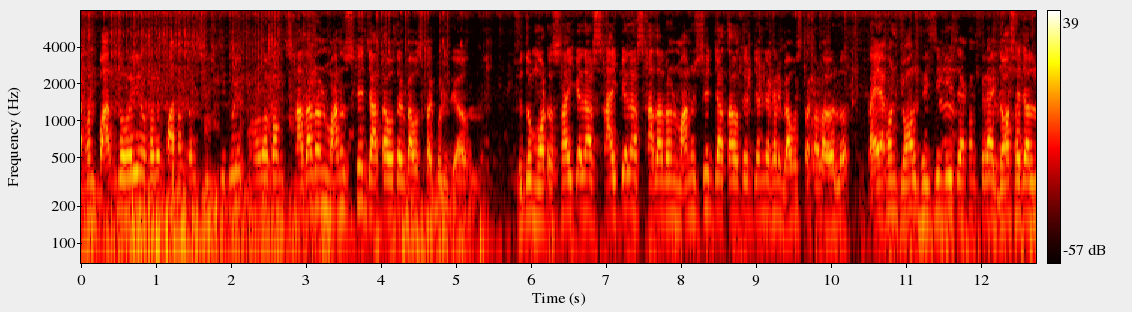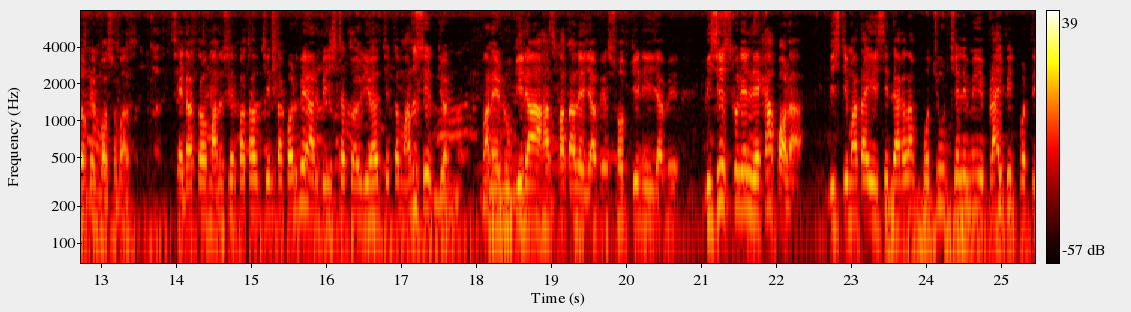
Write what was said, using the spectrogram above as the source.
এখন বাধ্য হয়ে ওখানে পাটাতন সৃষ্টি করে কোনো রকম সাধারণ মানুষকে যাতায়াতের ব্যবস্থা করে দেওয়া হলো। শুধু মোটর সাইকেল আর সাইকেল আর সাধারণ মানুষের যাতায়াতের জন্য এখানে ব্যবস্থা করা হলো। তাই এখন জল ভেসে গিয়েছে, এখন প্রায় দশ হাজার লোকের বসবাস। সেটা তো মানুষের কথাও চিন্তা করবে আর ব্রিজটা তৈরি হচ্ছে তো মানুষের জন্য। মানে রুগীরা হাসপাতালে যাবে, সবজি নিয়ে যাবে, বিশেষ করে লেখাপড়া। বৃষ্টি মাথায় এসে দেখলাম প্রচুর ছেলে মেয়ে প্রাইভেট পড়তে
